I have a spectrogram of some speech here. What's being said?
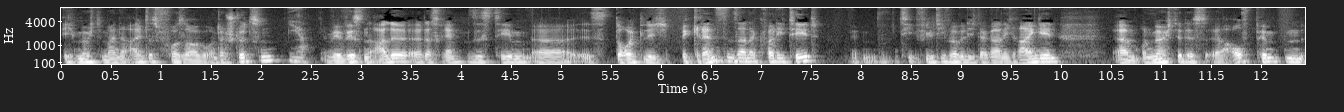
ich möchte meine Altersvorsorge unterstützen. Ja. Wir wissen alle, äh, das Rentensystem äh, ist deutlich begrenzt in seiner Qualität. Viel tiefer will ich da gar nicht reingehen. Ähm, und möchte das äh, aufpimpen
